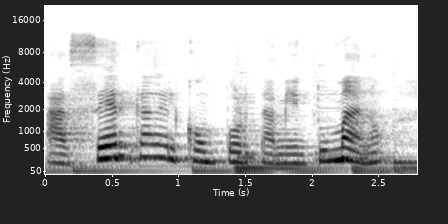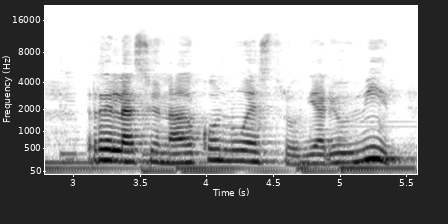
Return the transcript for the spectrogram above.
acerca del comportamiento humano relacionado con nuestro diario vivir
